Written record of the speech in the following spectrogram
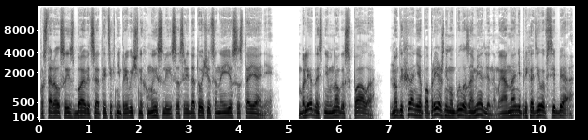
Постарался избавиться от этих непривычных мыслей и сосредоточиться на ее состоянии. Бледность немного спала, но дыхание по-прежнему было замедленным, и она не приходила в себя.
